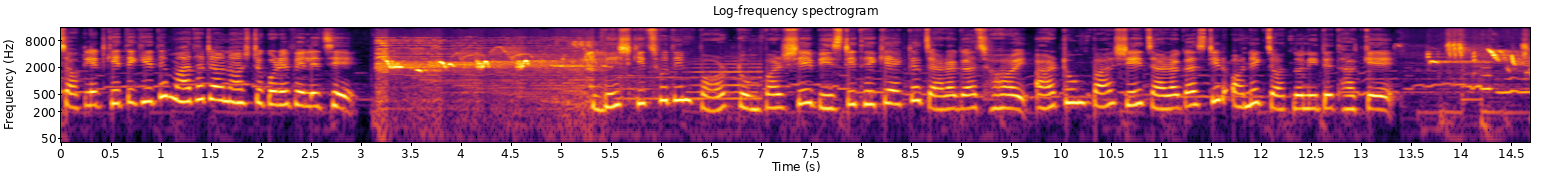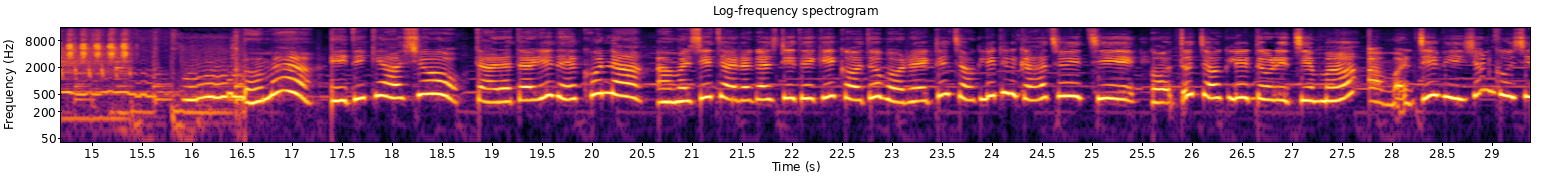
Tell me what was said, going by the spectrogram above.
চকলেট খেতে খেতে মাথাটাও নষ্ট করে ফেলেছে। বেশ কিছুদিন পর টুম্পার সেই বীজটি থেকে একটা চারা গাছ হয় আর টুম্পা সেই চারা গাছটির অনেক যত্ন নিতে থাকে। মা, এদিকে আসো। তাড়াতাড়ি দেখো না, আমার সেই চারা গাছটি থেকে কত বড় একটা চকলেটের গাছ হয়েছে। কত চকলেট ধরেছে মা, আমার যে ভীষণ খুশি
